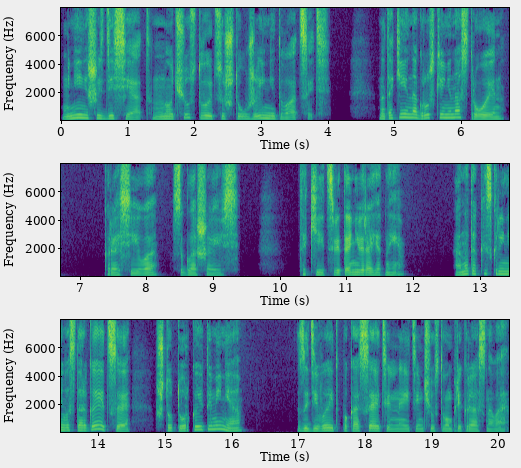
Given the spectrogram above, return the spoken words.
Мне не 60, но чувствуется, что уже и не 20. На такие нагрузки не настроен. Красиво, соглашаюсь. Такие цвета невероятные. Она так искренне восторгается, что торкает и меня. Задевает по касательно этим чувством прекрасного.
